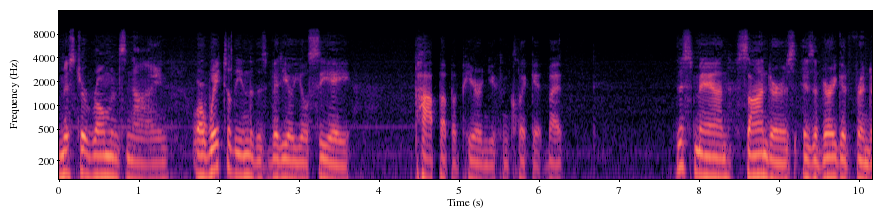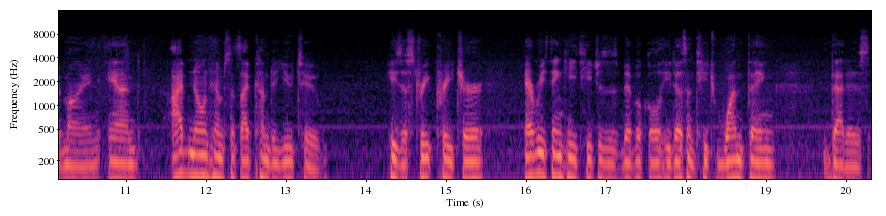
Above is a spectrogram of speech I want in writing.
Mr. Romans 9, or wait till the end of this video, you'll see a pop up up here and you can click it. But this man, Saunders, is a very good friend of mine, and I've known him since I've come to YouTube. He's a street preacher. Everything he teaches is biblical. He doesn't teach one thing that is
